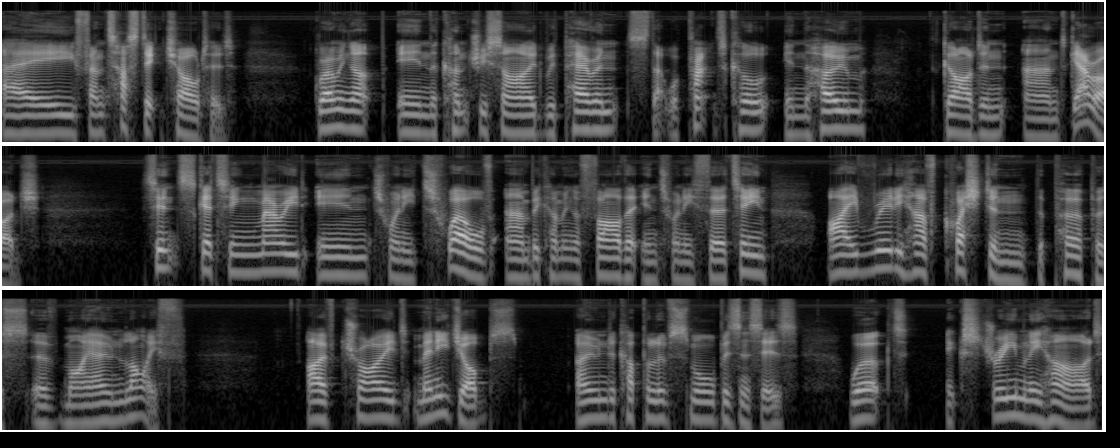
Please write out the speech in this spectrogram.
a fantastic childhood. Growing up in the countryside with parents that were practical in the home, garden, and garage. Since getting married in 2012 and becoming a father in 2013, I really have questioned the purpose of my own life. I've tried many jobs, owned a couple of small businesses, worked extremely hard,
